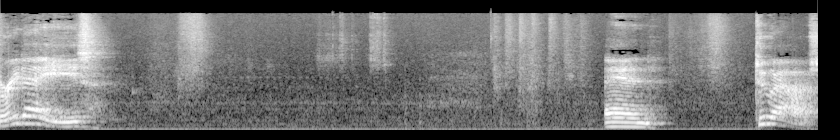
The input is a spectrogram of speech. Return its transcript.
Three days and two hours.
